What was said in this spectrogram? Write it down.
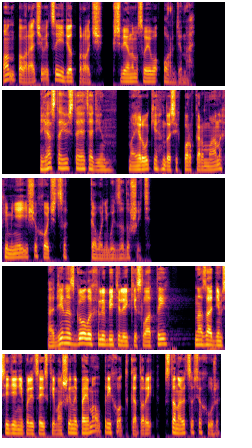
Он поворачивается и идет прочь, к членам своего ордена. Я остаюсь стоять один. Мои руки до сих пор в карманах, и мне еще хочется кого-нибудь задушить. Один из голых любителей кислоты на заднем сиденье полицейской машины поймал приход, который становится все хуже.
